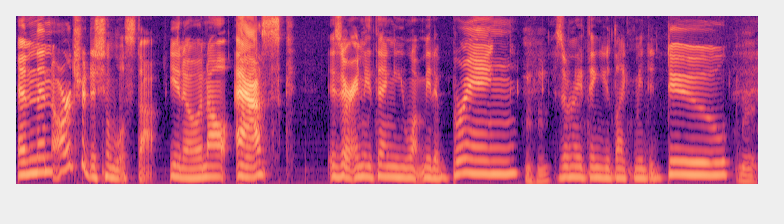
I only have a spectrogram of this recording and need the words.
and then our tradition will stop, you know, and I'll ask, is there anything you want me to bring? Is there anything you'd like me to do? Right.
